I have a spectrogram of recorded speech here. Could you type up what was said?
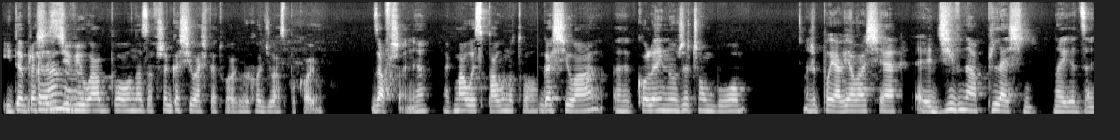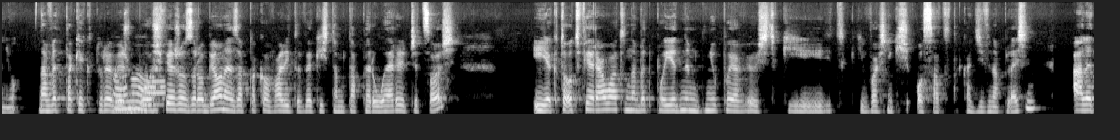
I Debra się Aha. zdziwiła, bo ona zawsze gasiła światło, jak wychodziła z pokoju. Zawsze, nie? Jak mały spał, no to gasiła. Kolejną rzeczą było, że pojawiała się dziwna pleśń na jedzeniu. Nawet takie, które, wiesz, było świeżo zrobione, zapakowali to w jakieś tam taperwery czy coś. I jak to otwierała, to nawet po jednym dniu pojawił się taki, taki właśnie jakiś osad, taka dziwna pleśń. Ale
